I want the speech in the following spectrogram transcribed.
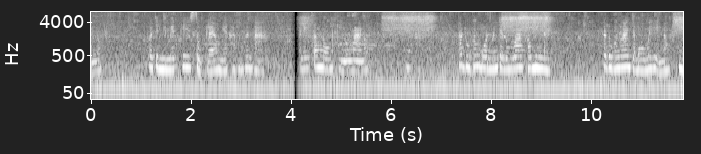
งเนาะก็จะมีเม็ดที่สุกแล้วเงี้ยค่ะเพื่อนๆค่ะ อันนี้ต้องโน้มกิ่งลงมาเนาะเนี่ยค่ะถ้าดูข้างบนมันจะรู้ว่าเขามี ถ้าดูข้างล่างจะมองไม่เห็นเนาะนี่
